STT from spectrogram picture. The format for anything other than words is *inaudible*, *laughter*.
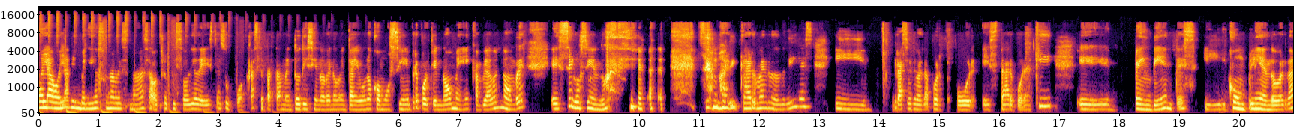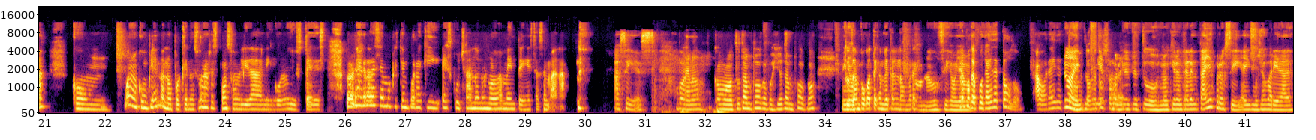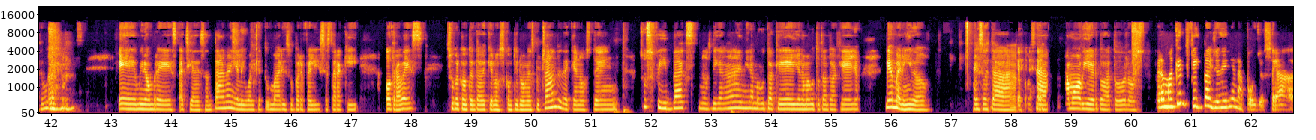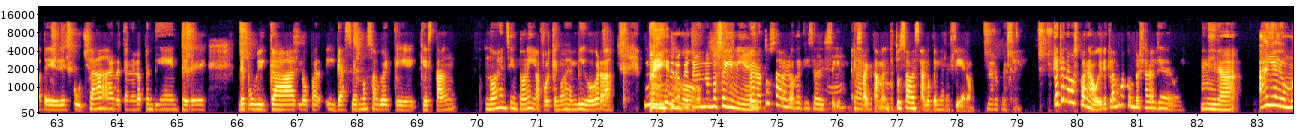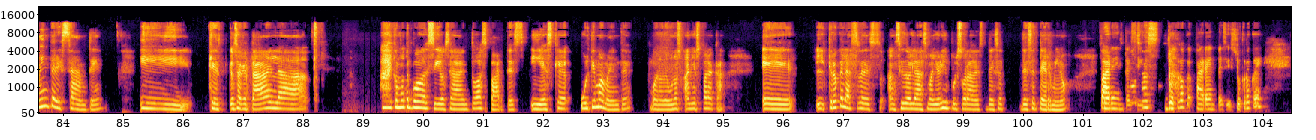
Hola, hola, bienvenidos una vez más a otro episodio de este su podcast, Departamento 1991, como siempre, porque no me he cambiado el nombre, eh, sigo siendo *laughs* Mari Carmen Rodríguez y gracias de verdad por, por estar por aquí. Eh, pendientes y cumpliendo, ¿verdad? Con, bueno, cumpliendo no, porque no es una responsabilidad de ninguno de ustedes, pero les agradecemos que estén por aquí escuchándonos nuevamente en esta semana. Así es. Bueno, como tú tampoco, pues yo tampoco. Mi Tú nombre tampoco te cambiaste el nombre. no, no, sí, como No, llamo. porque, porque hay de todo. Ahora hay de No, todo, entonces entonces tú no quiero entrar en detalles, pero sí, hay muchas variedades de muchas cosas. Eh, mi nombre es Achia de Santana y al igual que tú, Mari, súper feliz de estar aquí otra vez. Súper contenta de que nos continúen escuchando y de que nos den sus feedbacks, nos digan, ay, mira, me gustó aquello, no me gustó tanto aquello. Bienvenido. Eso está, o sea, *laughs* estamos abiertos a todos los... Pero más que el feedback, yo diría el apoyo, o sea, de, de escuchar, de tenerlo pendiente, de, de publicarlo pa- y de hacernos saber que, que están, no es en sintonía porque no es en vivo, ¿verdad? *laughs* Pero Pero, dando seguimiento. pero tú sabes lo que quise decir, Claro sí, exactamente, tú sabes a lo que me refiero. claro que sí. ¿Qué tenemos para hoy? ¿De qué vamos a conversar el día de hoy? Mira, hay algo muy interesante y que, o sea, que está en la, ay, ¿cómo te puedo decir? O sea, en todas partes. Y es que últimamente, bueno, de unos años para acá, eh, creo que las redes han sido las mayores impulsoras de, de ese, de ese término. Paréntesis, cosas, yo creo que, paréntesis, yo creo que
